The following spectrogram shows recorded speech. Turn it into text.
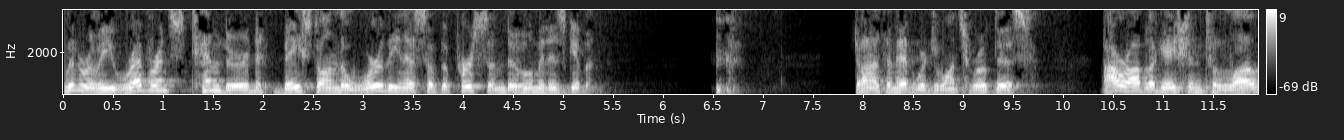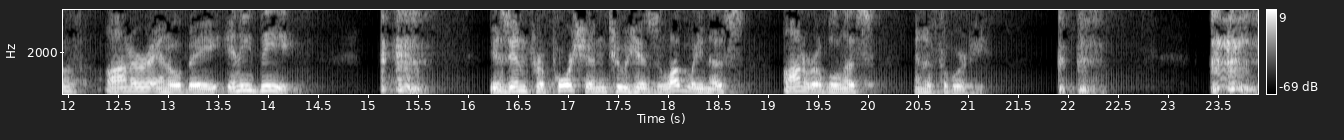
Literally, reverence tendered based on the worthiness of the person to whom it is given. Jonathan Edwards once wrote this Our obligation to love, honor, and obey any being is in proportion to his loveliness, honorableness, and authority.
